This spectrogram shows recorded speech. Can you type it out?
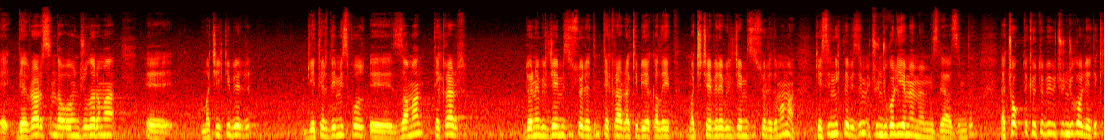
E, devre arasında oyuncularıma e, maçı 2-1 getirdiğimiz e, zaman tekrar dönebileceğimizi söyledim. Tekrar rakibi yakalayıp maçı çevirebileceğimizi söyledim ama kesinlikle bizim üçüncü golü yemememiz lazımdı. Ya çok da kötü bir üçüncü gol yedik.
